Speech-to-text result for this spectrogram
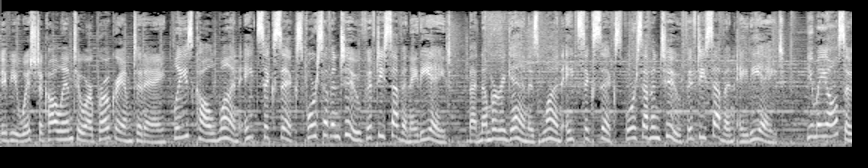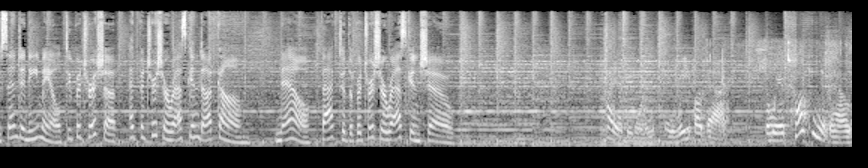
If you wish to call into our program today, please call 1 866 472 5788. That number again is 1 866 472 5788. You may also send an email to patricia at patriciaraskin.com. Now, back to The Patricia Raskin Show. Hi, everyone, and we are back. And we are talking about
